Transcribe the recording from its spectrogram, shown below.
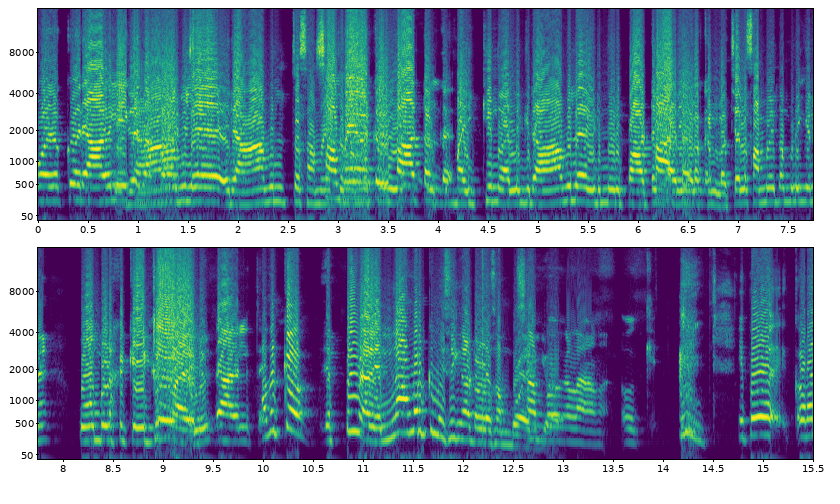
മുഴക്കോ രാവിലെ രാവിലെ രാവിലത്തെ സമയത്ത് പാട്ടുണ്ട്. ബൈക്കിന്ന് അല്ലെങ്കിൽ രാവിലെ ഇടുന്ന ഒരു പാട്ടും കാര്യങ്ങളൊക്കെ ഉള്ള ചില സമയത്ത് നമ്മളിങ്ങനെ പോകുമ്പോഴൊക്കെ കേൾക്കുന്നതായാലും രാവിലത്തെ. അതൊക്കെ എപ്പോഴും എല്ലാവർക്കും മിസ്സിംഗ് ആയിട്ടുള്ള സംഭവങ്ങളാണ്. ഓക്കെ ഇപ്പൊ കുറെ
